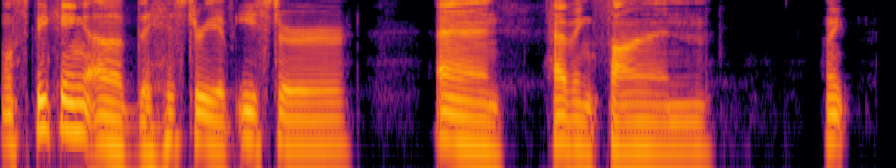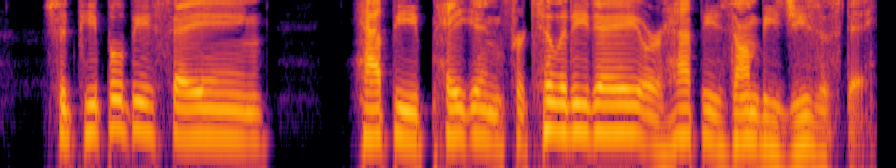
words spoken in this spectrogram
Well, speaking of the history of Easter and having fun, like, should people be saying Happy Pagan Fertility Day or Happy Zombie Jesus Day?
